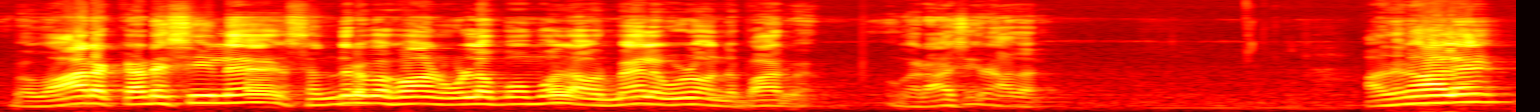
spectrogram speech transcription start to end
இப்போ வார கடைசியில் சந்திர பகவான் உள்ளே போகும்போது அவர் மேலே விழும் அந்த பார்வை. உங்கள் ராசிநாதன். அதனால்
